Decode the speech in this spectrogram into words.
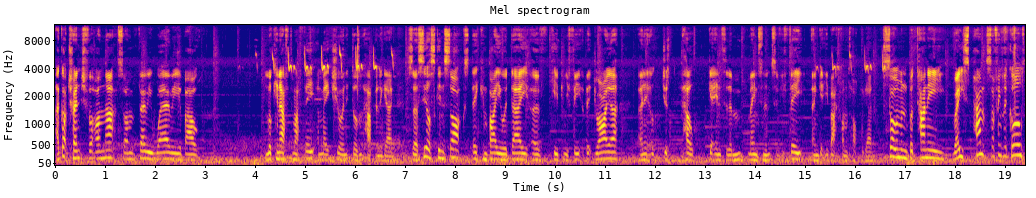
I got trench foot on that, so I'm very wary about looking after my feet and make sure it doesn't happen again. So sealskin socks, they can buy you a day of keeping your feet a bit drier and it'll just help get into the maintenance of your feet and get you back on top again. Salomon Bonatti race pants, I think they're called.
